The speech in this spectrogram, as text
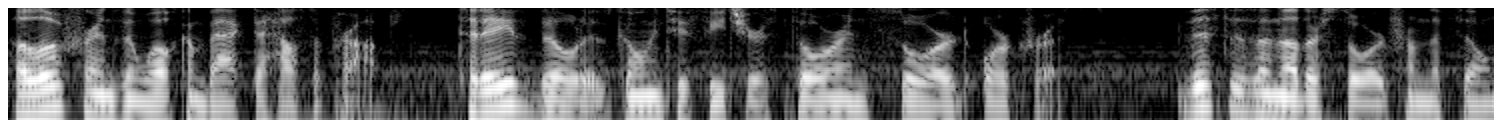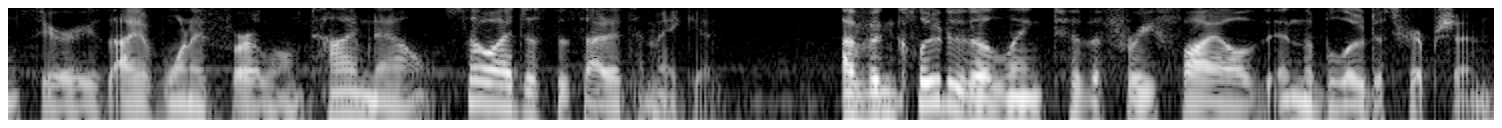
Hello friends and welcome back to Haas of Props. Today's build is going to feature Thorin's sword Orcrist. This is another sword from the film series I have wanted for a long time now, so I just decided to make it. I've included a link to the free files in the below description.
